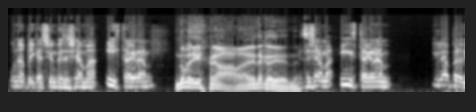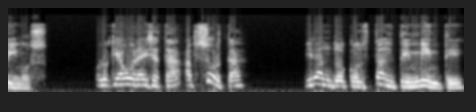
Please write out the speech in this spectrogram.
una aplicación que se llama Instagram. No me digas, no, me está creyendo. se llama Instagram y la perdimos. Por lo que ahora ella está absorta mirando constantemente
